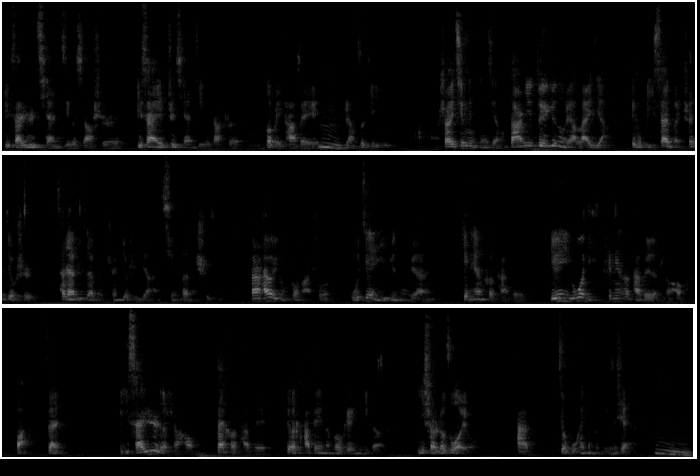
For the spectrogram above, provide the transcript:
比赛日前几个小时、比赛之前几个小时喝杯咖啡，嗯让自己啊稍微清醒清醒。当然，对于运动员来讲，这个比赛本身就是参加比赛本身就是一件很兴奋的事情。当然，还有一种说法说，不建议运动员天天喝咖啡，因为如果你天天喝咖啡的时候，话在比赛日的时候再喝咖啡，这个咖啡能够给你的提神儿的作用，它就不会那么明显。嗯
